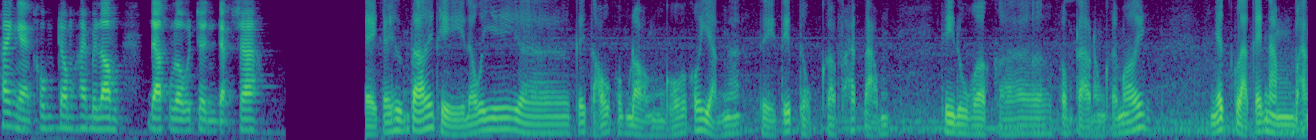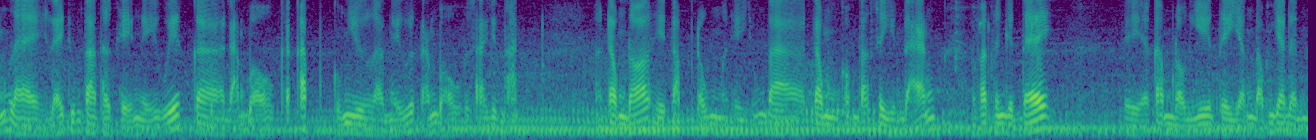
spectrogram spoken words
2020-2025 đạt lộ trình đặt ra. Về cái hướng tới thì đối với ờ, cái tổ công đoàn của khối dận thì tiếp tục ờ, phát động thi đua ờ, phong trào đồng khởi mới. Nhất là cái năm bản lề để chúng ta thực hiện nghị quyết đảng bộ các cấp cũng như là nghị quyết đảng bộ của xã Vĩnh Thành trong đó thì tập trung thì chúng ta trong công tác xây dựng đảng, phát triển kinh tế, thì công đoàn viên thì vận động gia đình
